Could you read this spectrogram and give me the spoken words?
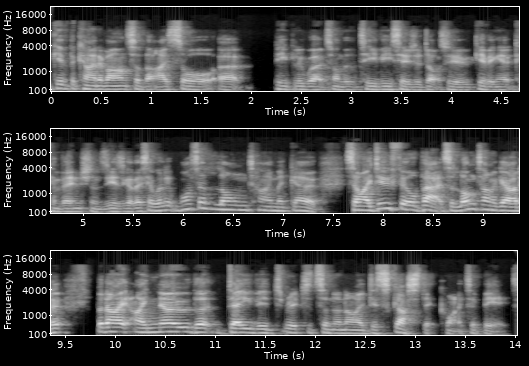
give the kind of answer that I saw uh, people who worked on the TV series of Doctor Who giving at conventions years ago. They say, "Well, it was a long time ago." So I do feel that it's a long time ago. I but I I know that David Richardson and I discussed it quite a bit,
